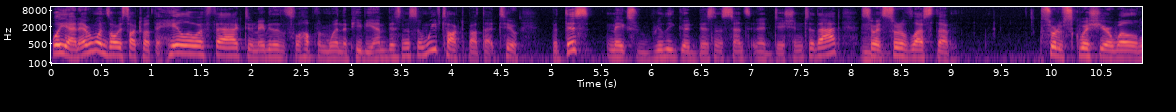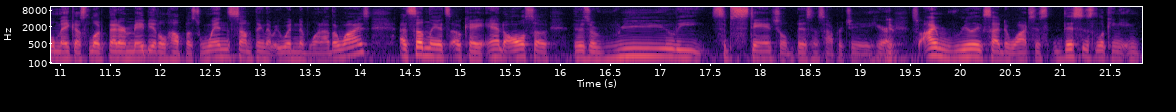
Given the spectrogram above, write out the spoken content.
Well, yeah, and everyone's always talked about the halo effect, and maybe this will help them win the PBM business, and we've talked about that too. But this makes really good business sense in addition to that. So it's sort of less the sort of squishier, well, it'll make us look better, maybe it'll help us win something that we wouldn't have won otherwise. And suddenly it's okay, and also there's a really substantial business opportunity here. Yep. So I'm really excited to watch this. This is looking in-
